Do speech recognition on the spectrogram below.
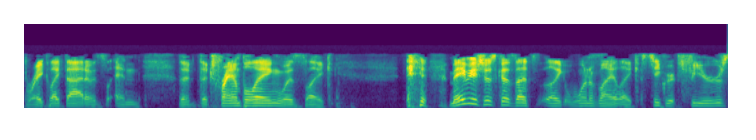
break like that, it was and the the trampling was like maybe it's just because that's like one of my like secret fears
